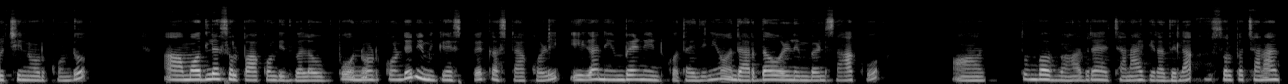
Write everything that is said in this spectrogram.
ರುಚಿ ನೋಡಿಕೊಂಡು. ಮೊದಲೇ ಸ್ವಲ್ಪ ಹಾಕ್ಕೊಂಡಿದ್ವಲ್ಲ ಉಪ್ಪು, ನೋಡಿಕೊಂಡು ನಿಮಗೆ ಎಷ್ಟು ಬೇಕು ಅಷ್ಟು ಹಾಕ್ಕೊಳ್ಳಿ ಈಗ ನಿಂಬೆಹಣ್ಣು ಹಿಂಡ್ಕೊತಾ ಇದ್ದೀನಿ, ಒಂದು ಅರ್ಧ ಹೋಳು ನಿಂಬೆಹಣ್ಣು ಸಾಕು. ತುಂಬ ಆದರೆ ಚೆನ್ನಾಗಿರೋದಿಲ್ಲ. ಸ್ವಲ್ಪ ಚೆನ್ನಾಗಿ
